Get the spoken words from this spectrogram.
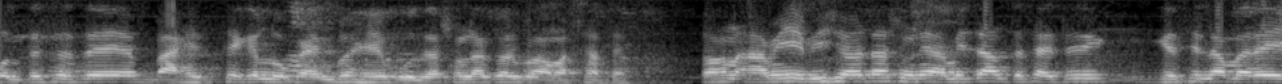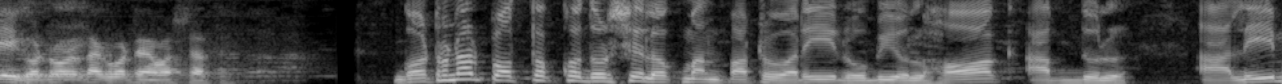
বলতেছে যে, বাহির থেকে লোক আনব, হে বোঝাশোনা করব আমার সাথে। তখন আমি এই বিষয়টা শুনে আমি জানতে চাইতে গেছিলাম, আরে, এই ঘটনাটা ঘটে আমার সাথে। ঘটনার প্রত্যক্ষদর্শী লোকমান পাটোয়ারি, রবিউল হক, আব্দুল আলিম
